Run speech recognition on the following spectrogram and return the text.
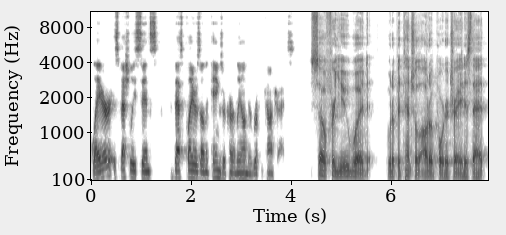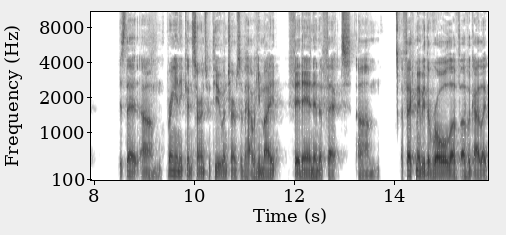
player, especially since the best players on the Kings are currently on their rookie contracts. So for you, would would a potential Otto Porter trade is that is that um, bring any concerns with you in terms of how he might fit in and affect um, affect maybe the role of, of a guy like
